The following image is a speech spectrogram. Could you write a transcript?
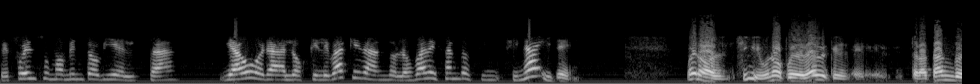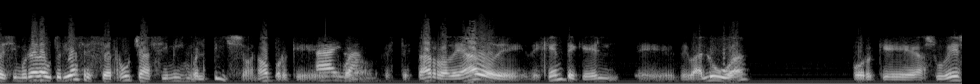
se fue en su momento Bielsa, y ahora a los que le va quedando los va dejando sin, sin aire. Bueno, sí, uno puede ver que eh, tratando de simular autoridad se serrucha a sí mismo el piso, ¿no? Porque bueno, este, está rodeado de, de gente que él eh, devalúa, porque a su vez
